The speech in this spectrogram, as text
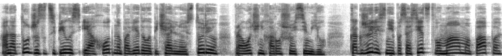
она тут же зацепилась и охотно поведала печальную историю про очень хорошую семью. Как жили с ней по соседству мама, папа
